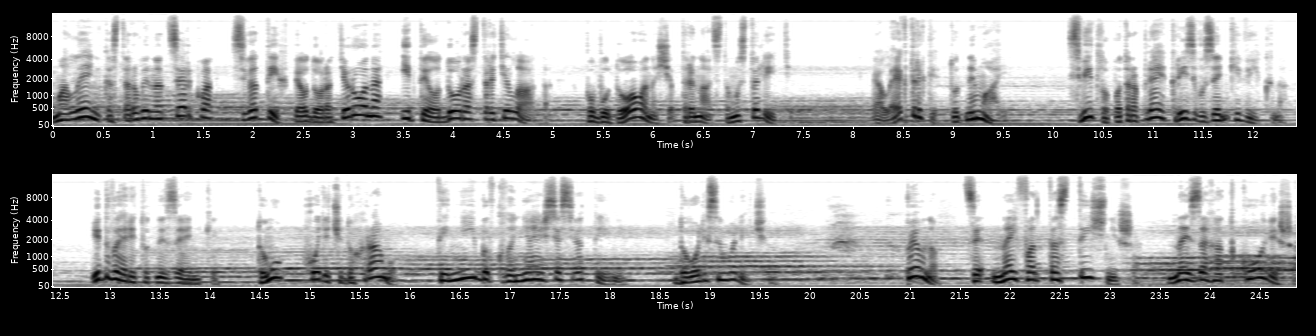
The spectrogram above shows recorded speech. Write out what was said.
маленька старовинна церква святих Теодора Тірона і Теодора Стратілата, побудована ще в 13 столітті. Електрики тут немає. Світло потрапляє крізь вузенькі вікна. І двері тут низенькі. Тому, входячи до храму, ти ніби вклоняєшся святині. Доволі символічно. Певно, це найфантастичніша, найзагадковіша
